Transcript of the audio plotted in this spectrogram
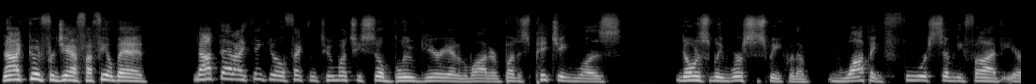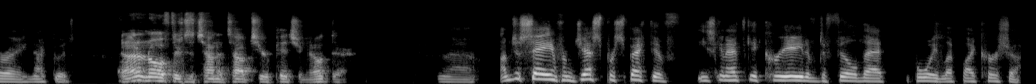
Not good for Jeff. I feel bad. Not that I think it'll affect him too much. He still blew Geary out of the water, but his pitching was noticeably worse this week with a whopping 475 ERA. Not good. And I don't know if there's a ton of top tier pitching out there. Nah. I'm just saying, from Jeff's perspective, he's going to have to get creative to fill that void left by Kershaw.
